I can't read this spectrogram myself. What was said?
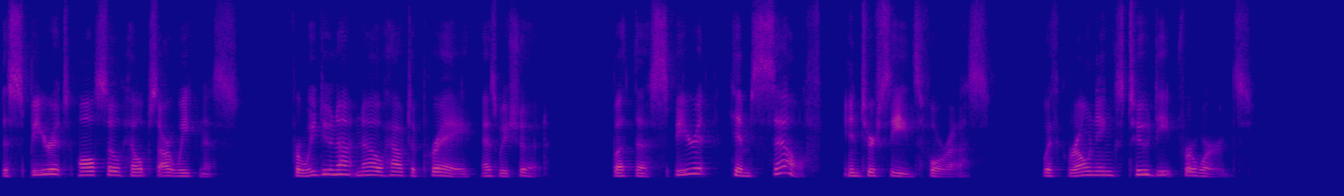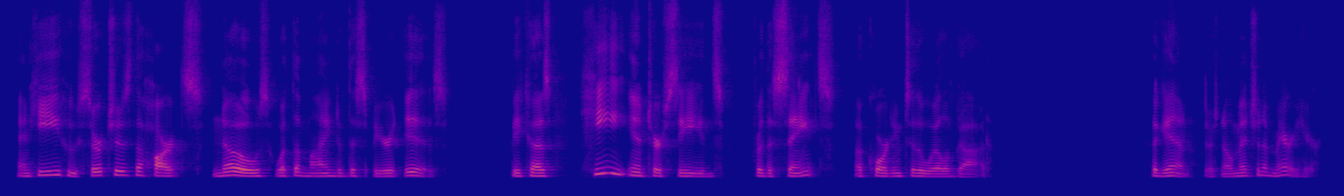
the Spirit also helps our weakness, for we do not know how to pray as we should. But the Spirit Himself intercedes for us with groanings too deep for words. And He who searches the hearts knows what the mind of the Spirit is, because He intercedes for the saints according to the will of God. Again, there's no mention of Mary here.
